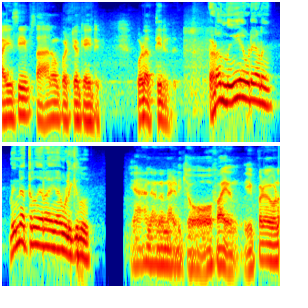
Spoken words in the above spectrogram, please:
പൈസയും സാധനവും പെട്ടിയൊക്കെ ആയിട്ട് ഇവിടെ എത്തിയിട്ടുണ്ട്. എടാ നീ എവിടെയാണ്? നിന്നെ എത്ര നേരമായി ഞാൻ വിളിക്കുന്നു? ഞാൻ രണ്ടെണ്ണം അടിച്ച് ഓഫായിരുന്നു. ഇപ്പോഴും അവൾ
